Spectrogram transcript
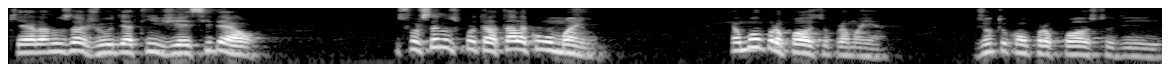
que ela nos ajude a atingir esse ideal esforçando-nos por tratá-la como mãe. É um bom propósito para amanhã. Junto com o propósito de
